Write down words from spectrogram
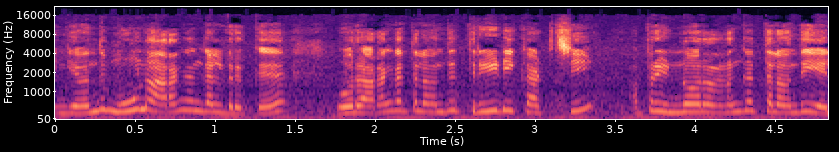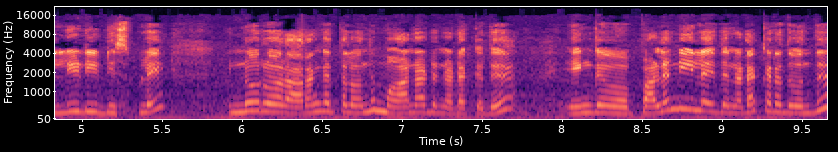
இங்கே வந்து மூணு அரங்கங்கள் இருக்கு. ஒரு அரங்கத்தில் வந்து த்ரீ டி காட்சி அப்புறம் இன்னொரு அரங்கத்தில் வந்து எல்இடி டிஸ்ப்ளே இன்னொரு ஒரு அரங்கத்தில் வந்து மாநாடு நடக்குது. எங்கள் பழனியில் இது நடக்கிறது வந்து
